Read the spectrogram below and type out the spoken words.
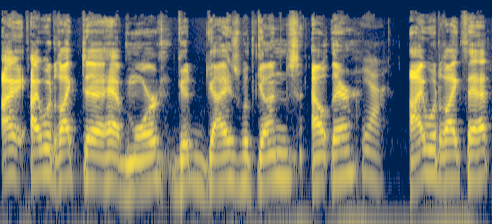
I I would like to have more good guys with guns out there. Yeah. I would like that.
